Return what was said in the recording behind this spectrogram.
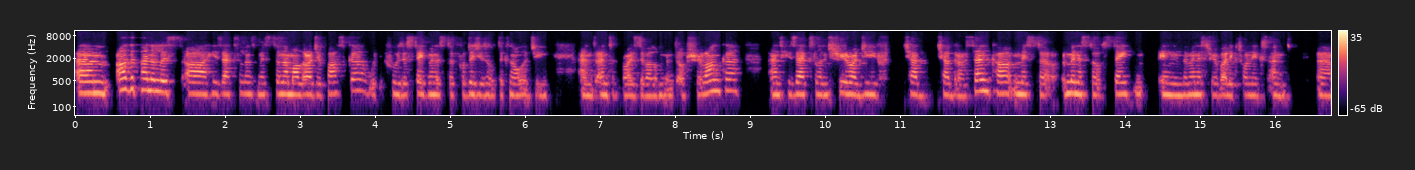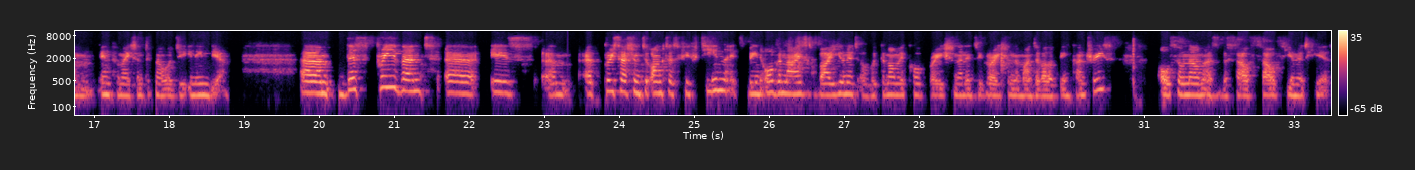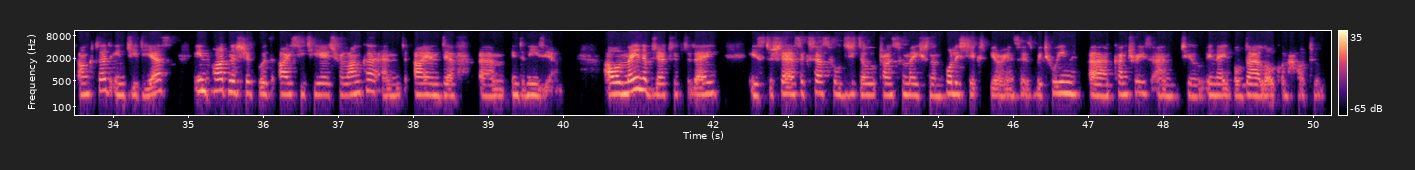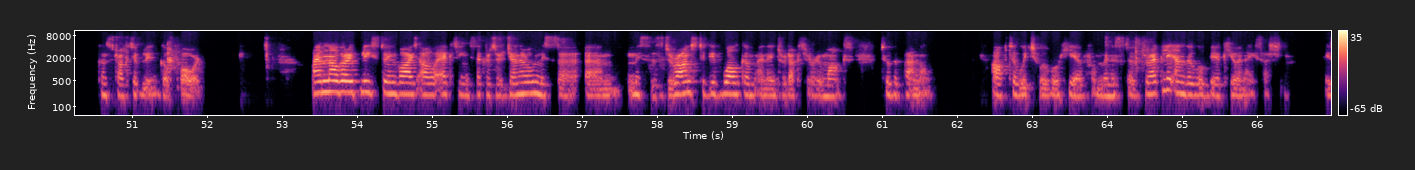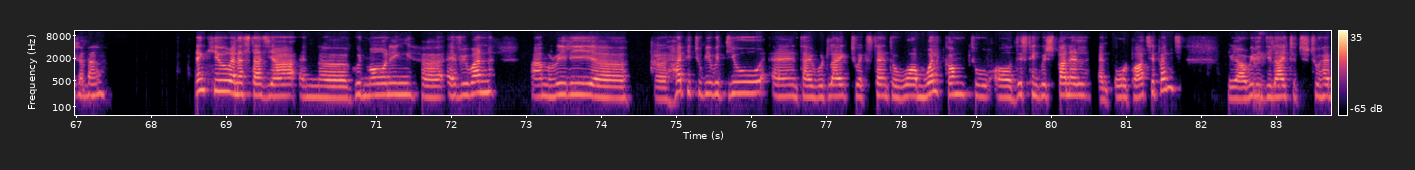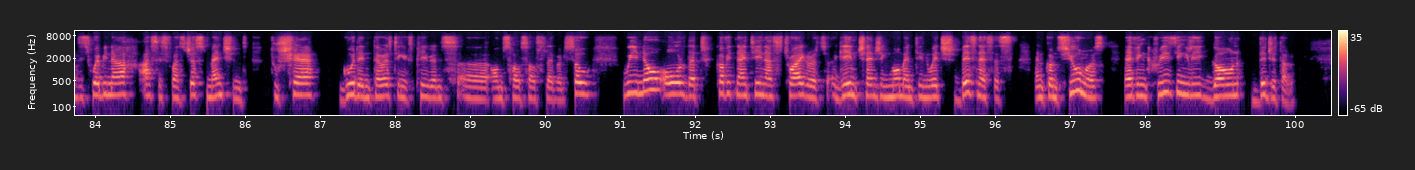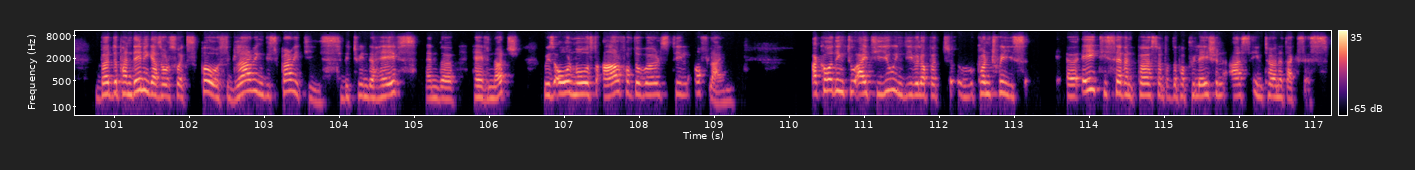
Um, other panelists are His Excellency Mr. Namal Rajapaksa, who is the State Minister for Digital Technology and Enterprise Development of Sri Lanka, and His Excellency Sri Rajeev Chad Chandrasekhar, Mr. Minister of State in the Ministry of Electronics and um, Information Technology in India. Um, this pre-event uh, is um, a pre-session to UNCTAD 15. It's been organized by Unit of Economic Cooperation and Integration among Developing Countries, also known as the South-South Unit here at UNCTAD in GDS, in partnership with ICTA Sri Lanka and INDEF um, Indonesia. Our main objective today is to share successful digital transformation and policy experiences between uh, countries and to enable dialogue on how to constructively go forward. I am now very pleased to invite our acting Secretary General, Mr. Um, Mrs. Durant, to give welcome and introductory remarks to the panel, after which we will hear from ministers directly and there will be a Q&A session. Isabelle. Thank you, Anastasia, and uh, good morning, uh, everyone. I'm really uh, uh, happy to be with you, and I would like to extend a warm welcome to our distinguished panel and all participants. We are really delighted to have this webinar, as it was just mentioned, to share good, interesting experience uh, on South-South level. So we know all that COVID-19 has triggered a game-changing moment in which businesses and consumers have increasingly gone digital. But the pandemic has also exposed glaring disparities between the haves and the have-nots, with almost half of the world still offline. According to ITU in developed countries, 87% uh, of the population has internet access.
